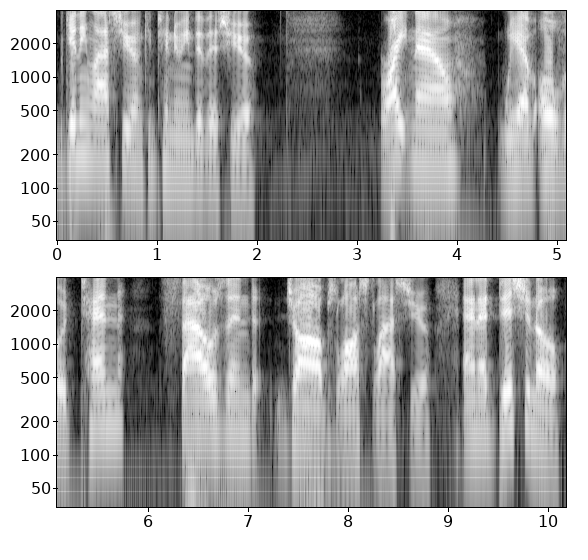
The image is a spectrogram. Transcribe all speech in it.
beginning last year and continuing to this year, right now, we have over 10 thousand jobs lost last year, an additional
